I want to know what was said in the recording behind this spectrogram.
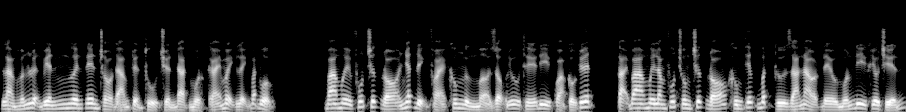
làm huấn luyện viên ngươi nên cho đám tuyển thủ truyền đạt một cái mệnh lệnh bắt buộc. 30 phút trước đó nhất định phải không ngừng mở rộng ưu thế đi quả cầu tuyết, tại 35 phút trong trước đó không tiếc bất cứ giá nào đều muốn đi khiêu chiến,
